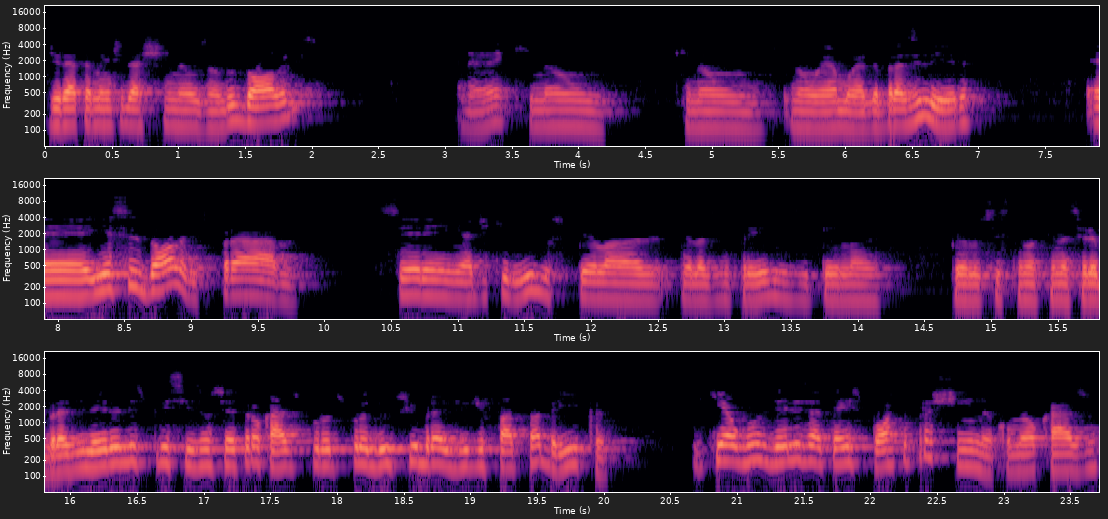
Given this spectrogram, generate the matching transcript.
diretamente da China usando dólares, né, que não que não não é a moeda brasileira. É, e esses dólares para serem adquiridos pela, pelas empresas e pela, pelo sistema financeiro brasileiro, eles precisam ser trocados por outros produtos que o Brasil de fato fabrica e que alguns deles até exporta para a China, como é o caso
